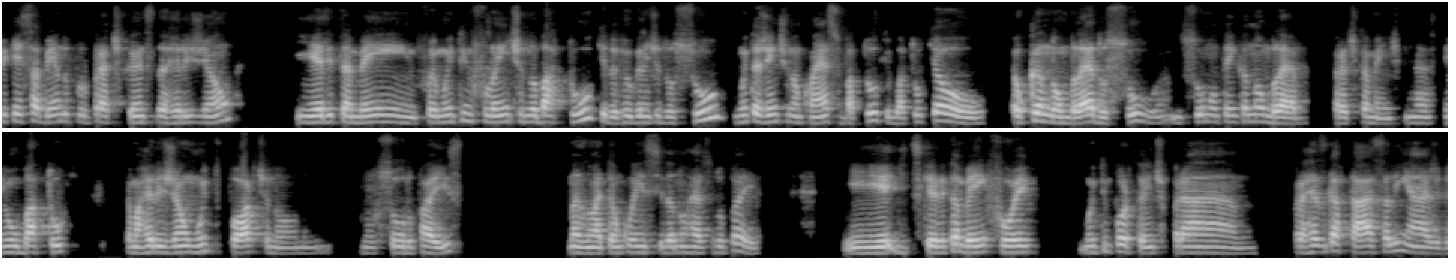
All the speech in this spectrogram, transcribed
fiquei sabendo por praticantes da religião e ele também foi muito influente no batuque do Rio Grande do Sul. Muita gente não conhece o batuque. O batuque é o, é o candomblé do Sul. No Sul não tem candomblé, praticamente. Né? Tem o batuque, que é uma religião muito forte no, no, Sul do país, mas não é tão conhecida no resto do país. E diz que ele também foi muito importante para resgatar essa linhagem.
